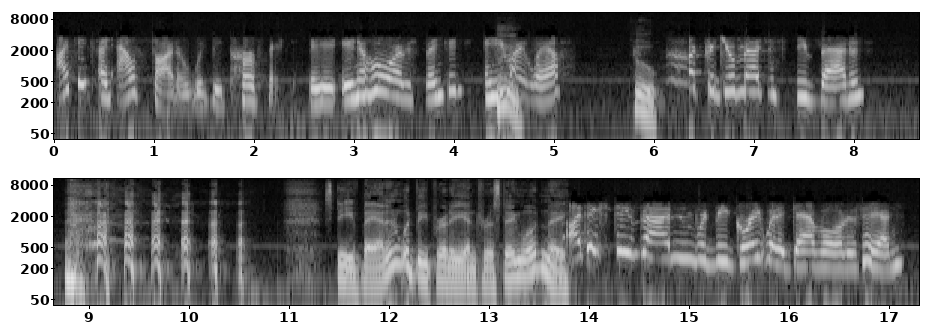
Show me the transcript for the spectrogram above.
I think an outsider would be perfect. You know who I was thinking? And you hmm. might laugh. Who? Could you imagine Steve Bannon? Steve Bannon would be pretty interesting, wouldn't he? I think Steve Bannon would be great with a gavel in his hand.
